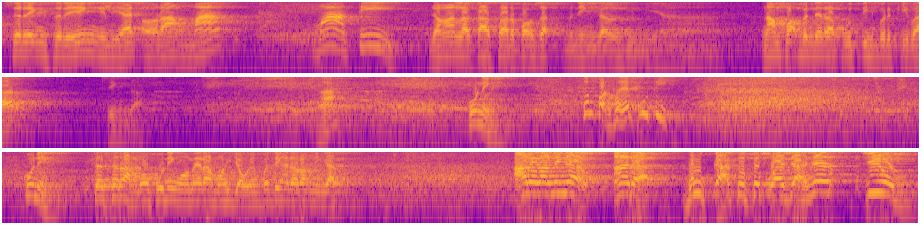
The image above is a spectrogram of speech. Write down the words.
sering-sering lihat orang ma mati. Janganlah kasar Pak Ustaz, meninggal dunia. Nampak bendera putih berkibar, singgah. Hah? Kuning. Tempat saya putih. Kuning. Terserah mau kuning, mau merah, mau hijau. Yang penting ada orang meninggal. Ada orang meninggal? Ada. Buka tutup wajahnya, cium.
